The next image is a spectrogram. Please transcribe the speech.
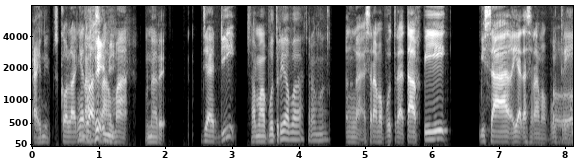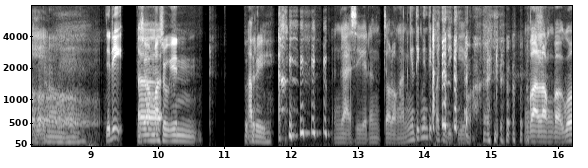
Ini. Sekolahnya tuh Menarik ini. asrama. Menarik. Jadi sama putri apa sama enggak asrama putra tapi bisa lihat asrama putri. Oh. jadi Bisa eh, masukin Putri. enggak sih kadang colongan ngintip-ngintip aja dikit. Enggak lah enggak. Gue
